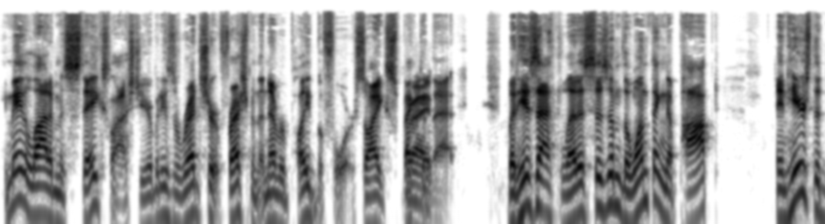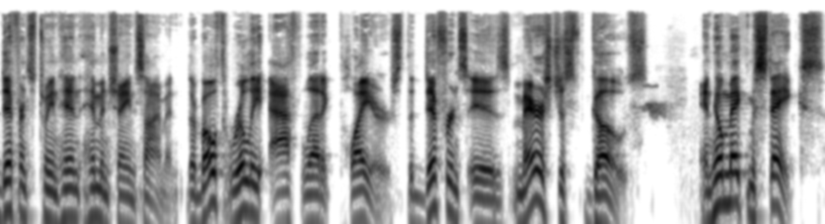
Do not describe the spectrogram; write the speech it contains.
He made a lot of mistakes last year, but he's a redshirt freshman that never played before, so I expected right. that. But his athleticism, the one thing that popped, and here's the difference between him, him and Shane Simon. They're both really athletic players. The difference is Marist just goes, and he'll make mistakes,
